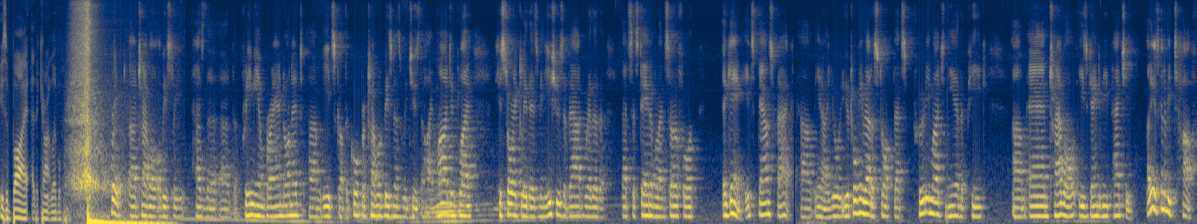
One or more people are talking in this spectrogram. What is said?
is a buy at the current level. Corporate uh, travel obviously has the uh, the premium brand on it. Um, it's got the corporate travel business, which is the high margin play. Historically, there's been issues about whether the, that's sustainable and so forth. Again, it's bounced back. Uh, you know, you're, you're talking about a stock that's pretty much near the peak, um, and travel is going to be patchy. I think it's going to be tough.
